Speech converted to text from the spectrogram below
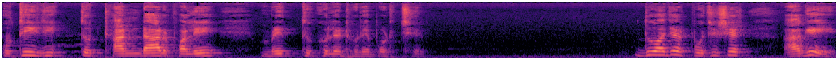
অতিরিক্ত ঠান্ডার ফলে মৃত্যু কোলে ঢলে পড়ছে। দু হাজার পঁচিশের আগে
